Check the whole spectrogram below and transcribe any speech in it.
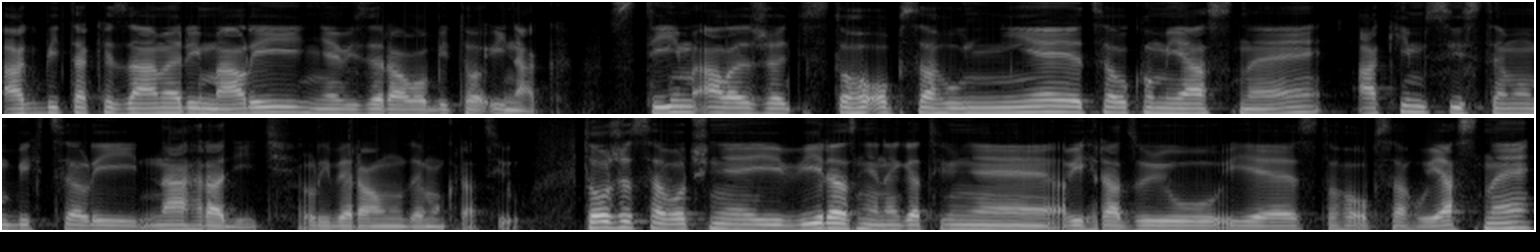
ak by také zámery mali, nevyzeralo by to inak. S tým ale, že z toho obsahu nie je celkom jasné, akým systémom by chceli nahradiť liberálnu demokraciu. To, že sa voči nej výrazne negatívne vyhradzujú, je z toho obsahu jasné.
